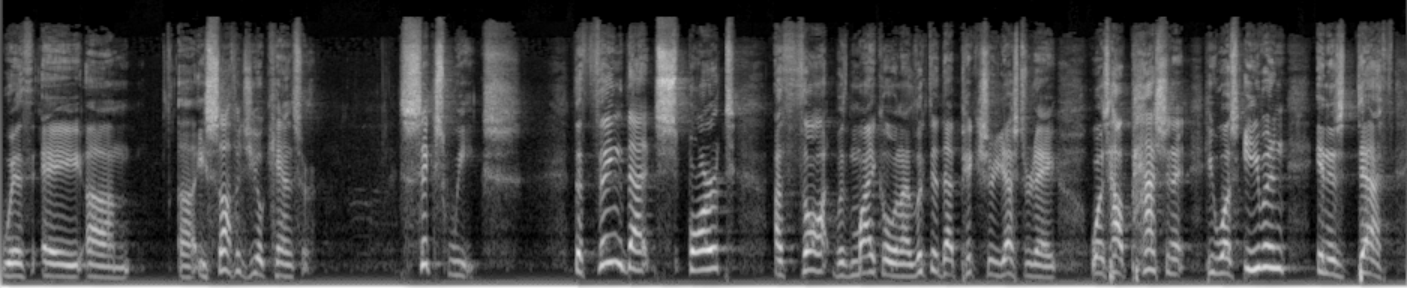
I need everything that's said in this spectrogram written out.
with a um, uh, esophageal cancer. Six weeks. The thing that sparked a thought with Michael, and I looked at that picture yesterday, was how passionate he was, even in his death,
